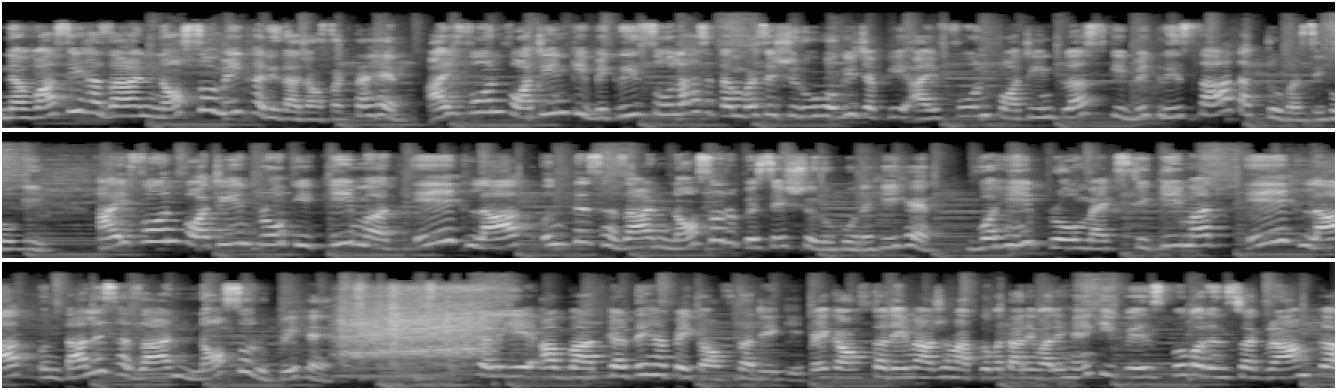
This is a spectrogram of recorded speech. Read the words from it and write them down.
नवासी हज़ार नौ सौ में खरीदा जा सकता है। आईफोन 14 की बिक्री 16 सितंबर से शुरू होगी, जबकि आईफोन 14 प्लस की बिक्री 7 अक्टूबर से होगी। आईफोन 14 प्रो की कीमत एक लाख उनतीस हज़ार नौ सौ रूपए ऐसी शुरू हो रही है। वहीं प्रो मैक्स की कीमत एक लाख उनतालीस हज़ार नौ सौ रूपए है। चलिए अब बात करते हैं पेक ऑफ़ द डे की। पेक ऑफ़ द डे में आज हम आपको बताने वाले हैं कि फेसबुक और इंस्टाग्राम का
